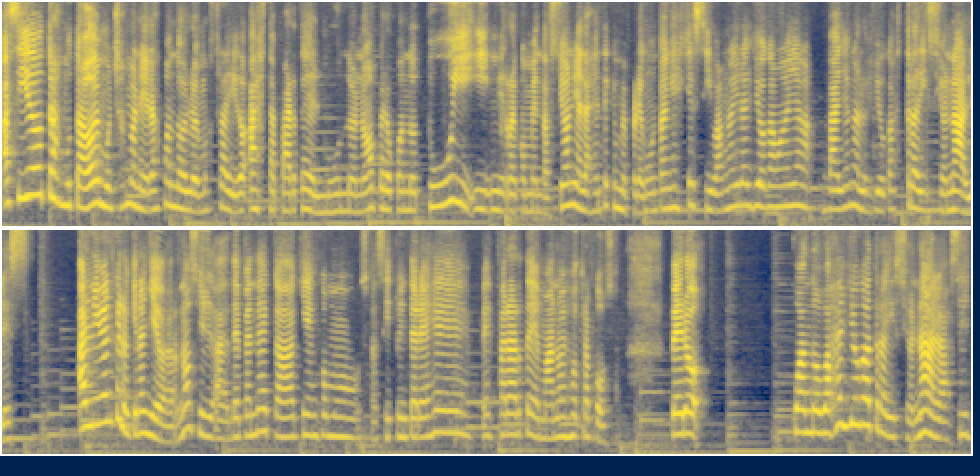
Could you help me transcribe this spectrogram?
ha sido transmutado de muchas maneras cuando lo hemos traído a esta parte del mundo, ¿no? Pero cuando tú y, mi recomendación y a la gente que me preguntan es que si van a ir al yoga, vayan a los yogas tradicionales, al nivel que lo quieran llevar, ¿no? Si, ah, depende de cada quien como, o sea, si tu interés es, pararte de mano es otra cosa. Pero cuando vas al yoga tradicional, haces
